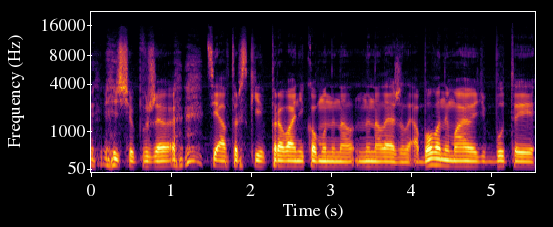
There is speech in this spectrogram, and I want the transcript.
щоб вже ці авторські права нікому не на- не належали, або вони мають бути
